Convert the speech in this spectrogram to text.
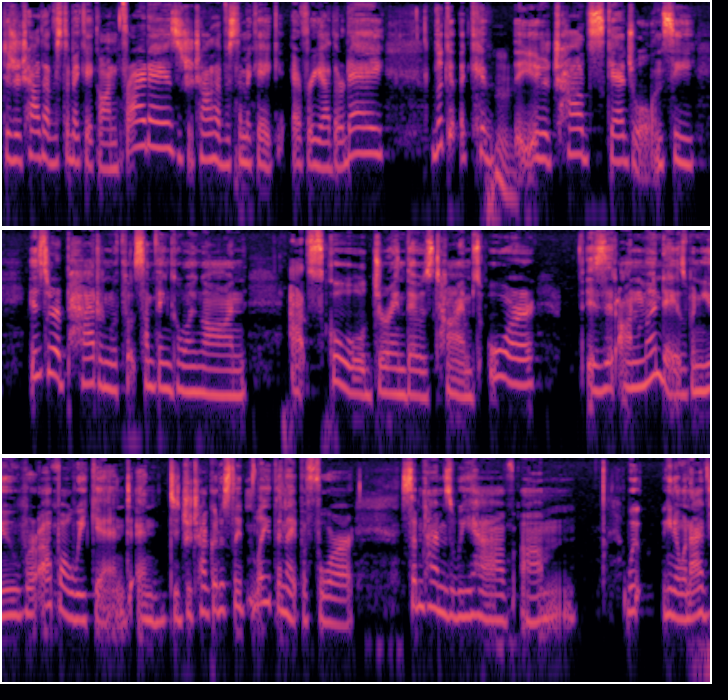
Does your child have a stomach ache on Fridays? Does your child have a stomach ache every other day? Look at the kid, hmm. your child's schedule and see, is there a pattern with what's something going on at school during those times? Or is it on Mondays when you were up all weekend? And did your child go to sleep late the night before? Sometimes we have, um, we, you know, when I've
